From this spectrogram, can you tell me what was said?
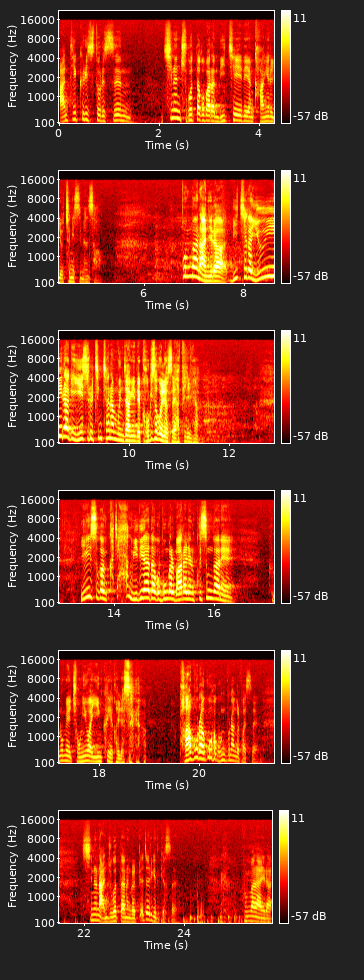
안티크리스토를 쓴 신은 죽었다고 말한 니체에 대한 강연을 요청했으면서 뿐만 아니라 니체가 유일하게 예수를 칭찬한 문장인데 거기서 걸렸어요. 하필이면. 예수가 가장 위대하다고 뭔가를 말하려는 그 순간에 그놈의 종이와 잉크에 걸렸어요. 바보라고 하고 흥분한 걸 봤어요. 신은 안 죽었다는 걸 뼈저리게 느꼈어요. 뿐만 아니라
